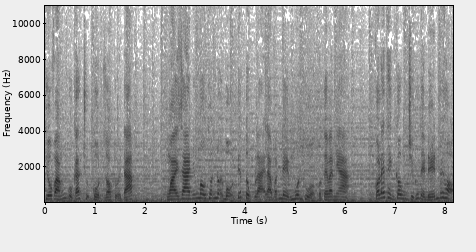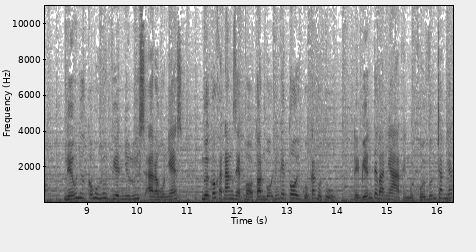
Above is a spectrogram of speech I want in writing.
thiếu vắng của các trụ cột do tuổi tác. Ngoài ra những mâu thuẫn nội bộ tiếp tục lại là vấn đề muôn thuở của Tây Ban Nha. Có lẽ thành công chỉ có thể đến với họ nếu như có một huấn luyện viên như Luis Aragonés, người có khả năng dẹp bỏ toàn bộ những cái tôi của các cầu thủ để biến Tây Ban Nha thành một khối vững chắc nhất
